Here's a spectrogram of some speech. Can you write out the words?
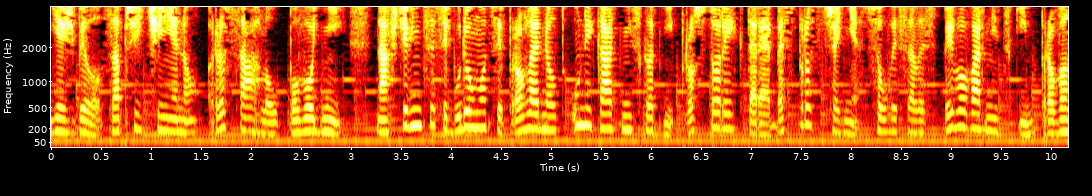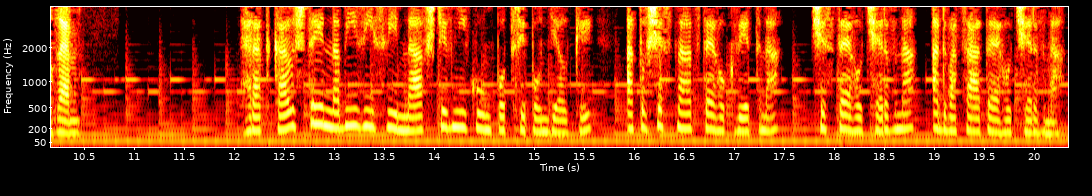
jež bylo zapříčiněno rozsáhlou povodní. Návštěvníci si budou moci prohlédnout unikátní sklepní prostory, které bezprostředně souvisely s pivovarnickým provozem. Hrad Kalštejn nabízí svým návštěvníkům po tři pondělky, a to 16. května, 6. června a 20. června.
